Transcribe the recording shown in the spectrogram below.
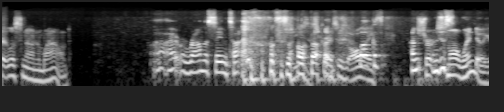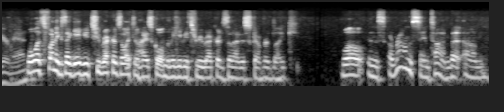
Start listening to Unwound? Uh, around the same time. this is all about Christ, like, all well, like I'm, short, I'm just, small window here, man. Well, it's funny because I gave you two records I liked in high school, and then I gave you three records that I discovered like, well, in this around the same time. But um,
